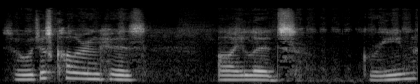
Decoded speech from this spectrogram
So we're just colouring his eyelids green.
